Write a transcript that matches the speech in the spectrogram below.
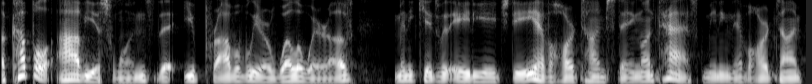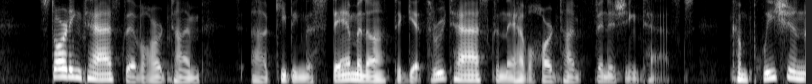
A couple obvious ones that you probably are well aware of. Many kids with ADHD have a hard time staying on task, meaning they have a hard time starting tasks, they have a hard time uh, keeping the stamina to get through tasks, and they have a hard time finishing tasks. Completion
